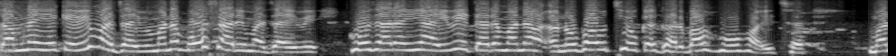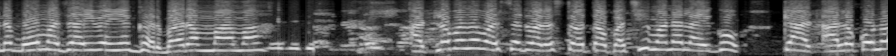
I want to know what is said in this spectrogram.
તમને? અહીંયા કેવી મજા આવી? મને બહુ સારી મજા આવી. હું જ્યારે અહીંયા આવી ત્યારે મને અનુભવ થયું કે ગરબા શું હોય છે. મને બહુ મજા આવી અહીંયા ગરબા રમવામાં. આટલો બધો વરસાદ વરસતો હતો. પછી મને લાગ્યું કે આ આ લોકોનો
